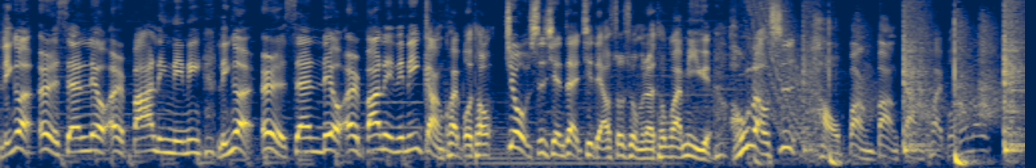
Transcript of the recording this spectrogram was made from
零二二三六二八零零零零二二三六二八零零零，赶快拨通，就是现在，记得要说出我们的通关密语，洪老师好棒棒，赶快拨通喽！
